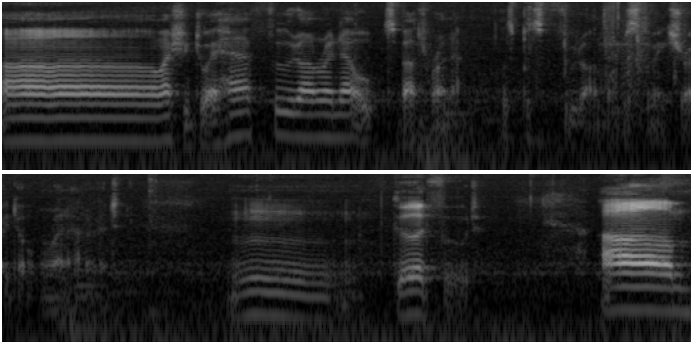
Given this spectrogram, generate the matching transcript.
Uh, actually, do I have food on right now? Oh, it's about to run out. Let's put some food on there just to make sure I don't run out of it. Mmm, good food. Um,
